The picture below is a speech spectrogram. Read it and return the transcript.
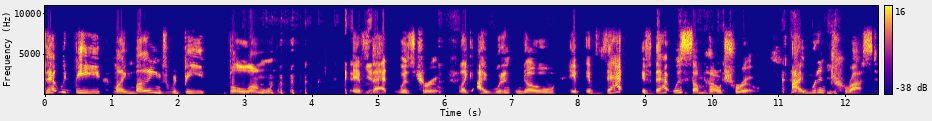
That would be my mind would be blown if Yeah. that was true. Like I wouldn't know if if that if that was somehow true, I wouldn't trust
